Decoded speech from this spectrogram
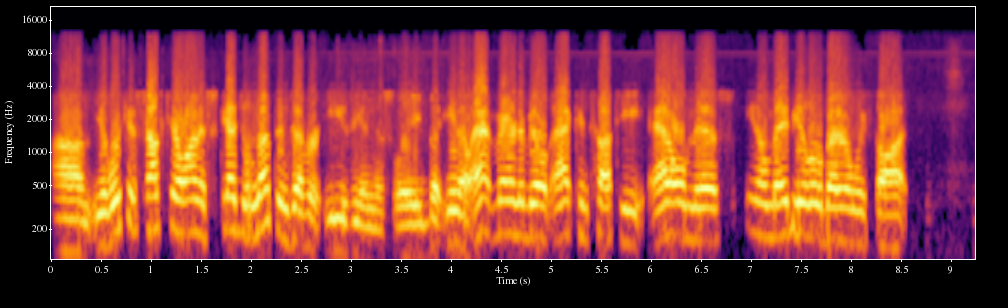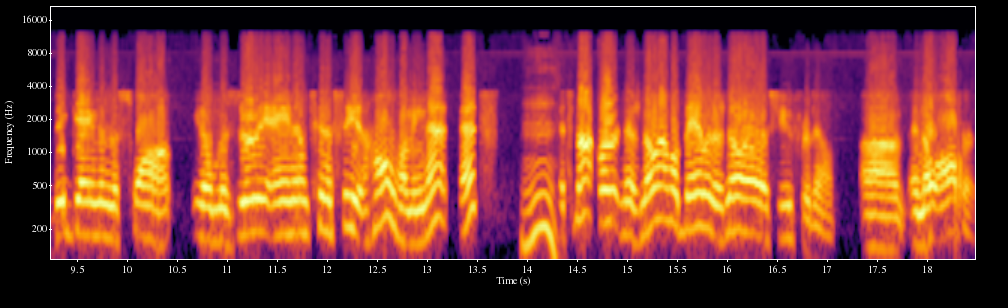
Um, you look at South Carolina's schedule; nothing's ever easy in this league. But you know, at Vanderbilt, at Kentucky, at Ole Miss, you know, maybe a little better than we thought. Big game in the swamp. You know, Missouri, A and M, Tennessee at home. I mean, that that's it's not hurting. There's no Alabama. There's no LSU for them, um, and no Auburn.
